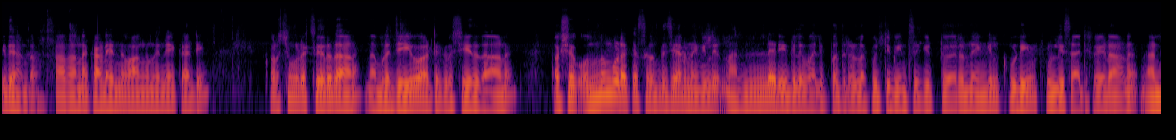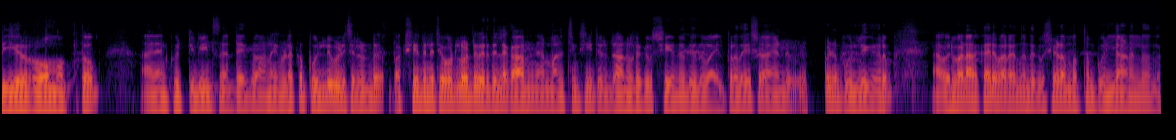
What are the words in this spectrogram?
ഇത് കണ്ടോ? സാധാരണ കടയിൽ നിന്ന് വാങ്ങുന്നതിനേക്കാട്ടിയും കുറച്ചും കൂടെ ചെറുതാണ്. നമ്മൾ ജൈവമായിട്ട് കൃഷി ചെയ്തതാണ്. പക്ഷെ ഒന്നും കൂടെ ഒക്കെ ശ്രദ്ധിച്ചായിരുന്നെങ്കിൽ നല്ല രീതിയിൽ വലിപ്പത്തിലുള്ള കുറ്റി ബീൻസ് കിട്ടുമായിരുന്നു. എങ്കിൽ കൂടിയും ഫുള്ളി സാറ്റിസ്ഫൈഡ് ആണ്. ഈ ഒരു റോ മൊത്തം ഞാൻ കുറ്റി ബീൻസ് നട്ടേക്കുവാണ്. ഇവിടെയൊക്കെ പുല്ല് പിടിച്ചിട്ടുണ്ട്. പക്ഷേ ഇതിന്റെ ചുവട്ടിലോട്ട് വരുന്നില്ല കാരണം ഞാൻ മൾച്ചിങ് ഷീറ്റ് ഇട്ടിട്ടാണ് ഇവിടെ കൃഷി ചെയ്യുന്നത്. ഇത് വയൽ പ്രദേശമായതുകൊണ്ട് എപ്പോഴും പുല്ല് കയറും ഒരുപാട് ആൾക്കാർ പറയുന്നുണ്ട് കൃഷിയുടെ മൊത്തം പുല്ലാണല്ലോ എന്ന്.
